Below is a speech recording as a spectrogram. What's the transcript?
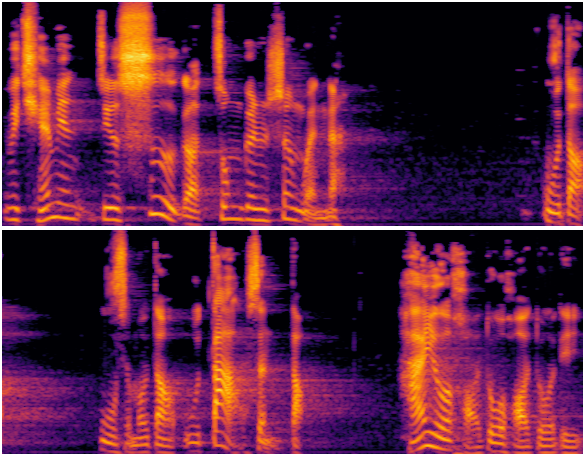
因为前面只有四个中根圣文呢，悟道，悟什么道？悟大圣道。还有好多好多的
